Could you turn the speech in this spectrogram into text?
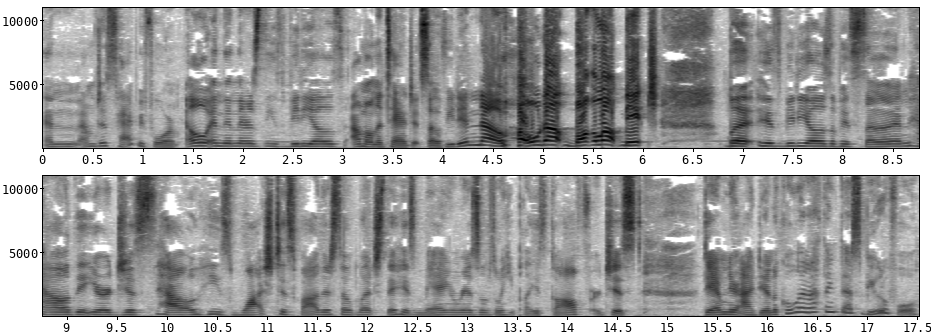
And I'm just happy for him. Oh, and then there's these videos. I'm on a tangent, so if you didn't know, hold up, buckle up, bitch. But his videos of his son, how that you're just, how he's watched his father so much that his mannerisms when he plays golf are just damn near identical. And I think that's beautiful.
